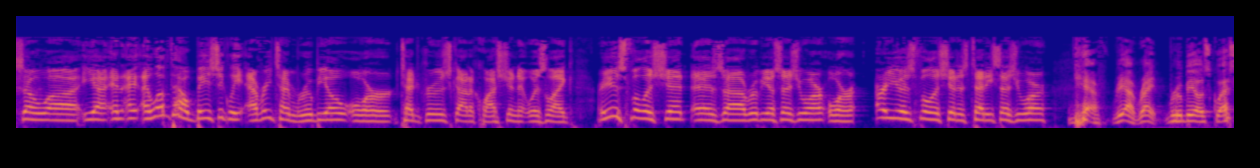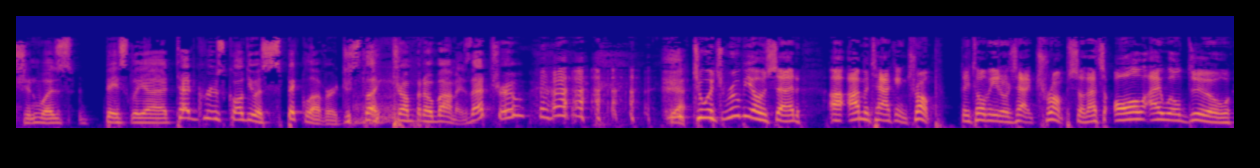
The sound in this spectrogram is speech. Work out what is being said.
So, uh, yeah, and I, I loved how basically every time Rubio or Ted Cruz got a question, it was like, are you as full of shit as, uh, Rubio says you are? Or are you as full of shit as Teddy says you are? Yeah, yeah, right. Rubio's question was basically, uh, Ted Cruz called you a spick lover, just like Trump and Obama. Is that true? yeah. To which Rubio said, uh, I'm attacking Trump. They told me to attack Trump, so that's all I will do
